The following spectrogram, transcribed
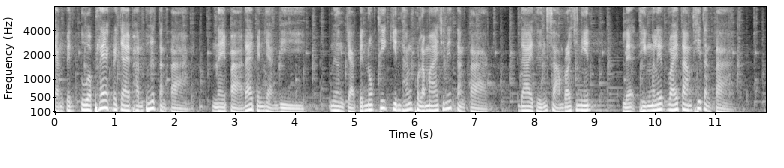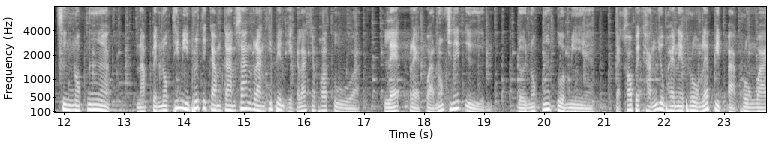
ยังเป็นตัวแพร่กระจายพันธุ์พืชต่างๆ ในป่าได้เป็นอย่างดี เนื่องจากเป็นนกที่กินทั้งผลไม้ชนิดต่างๆ ได้ถึง 300 ชนิด และทิ้งเมล็ดไว้ตามที่ต่างๆ ซึ่งนกเงือกนับเป็นนกที่มีพฤติกรรมการสร้างรังที่เป็นเอกลักษณ์เฉพาะตัว และแปลกกว่านกชนิดอื่น โดยนกเงือกตัวเมียจะเข้าไปขังอยู่ภายในโพรงและปิดปากโพรงไว้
